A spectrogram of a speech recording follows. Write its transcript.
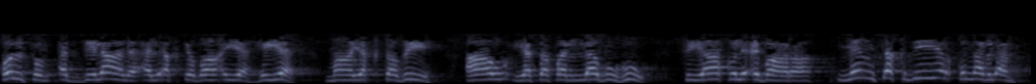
قلتم الدلالة الاقتضائية هي ما يقتضيه أو يتطلبه سياق العبارة من تقدير قلنا بالأمس.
